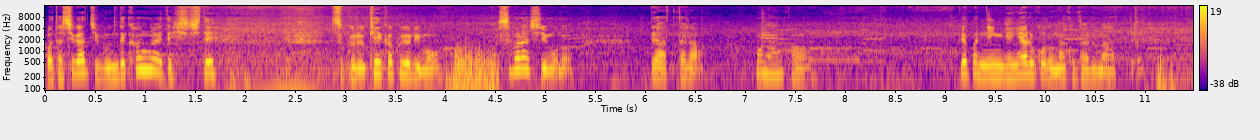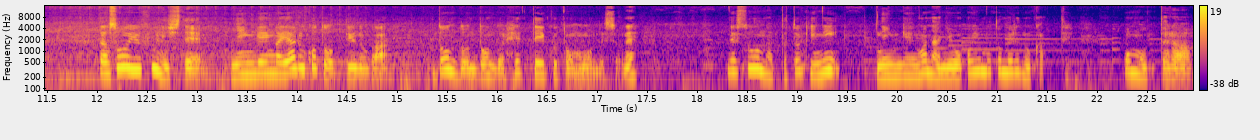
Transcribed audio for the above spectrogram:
私が自分で考えてして作る計画よりも素晴らしいもの。であったらもうなんかやっぱ人間やることなくなるなって。だからそういうふうにして人間がやることっていうのがどんどんどんどん減っていくと思うんですよね。でそうなった時に人間は何を追い求めるのかって思ったら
